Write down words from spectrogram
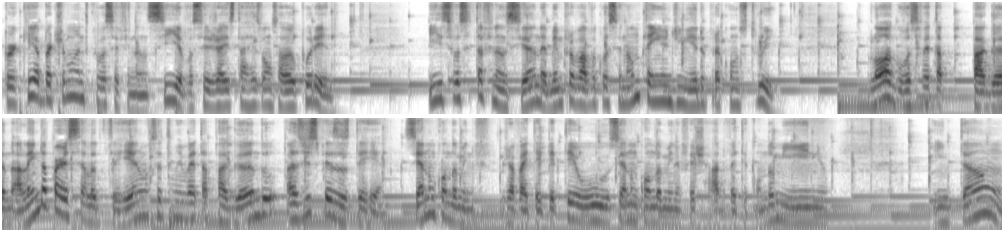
Porque a partir do momento que você financia, você já está responsável por ele. E se você está financiando, é bem provável que você não tenha o dinheiro para construir. Logo, você vai estar tá pagando, além da parcela do terreno, você também vai estar tá pagando as despesas do terreno. Se é num condomínio, já vai ter IPTU, se é num condomínio fechado, vai ter condomínio. Então,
